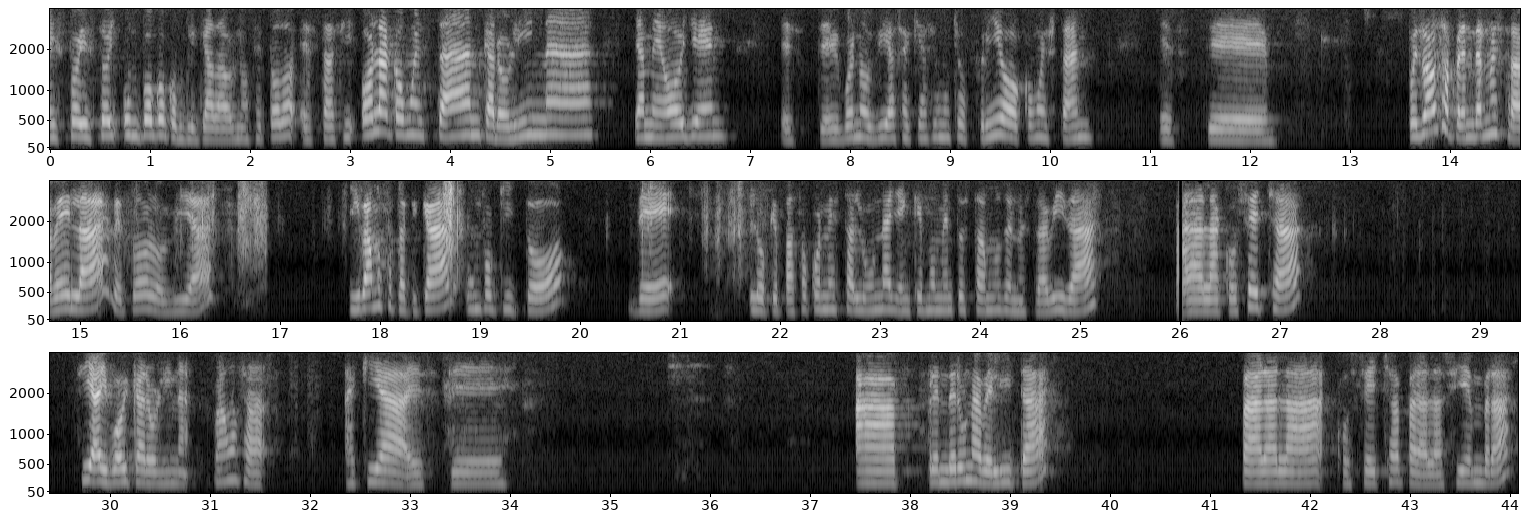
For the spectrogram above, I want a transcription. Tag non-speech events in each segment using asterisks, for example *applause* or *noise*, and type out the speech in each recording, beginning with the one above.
Estoy, estoy un poco complicada, no sé todo, está así. Hola, ¿cómo están? Carolina, ¿ya me oyen? Este, buenos días, aquí hace mucho frío, ¿cómo están? Este, pues vamos a prender nuestra vela de todos los días y vamos a platicar un poquito de lo que pasó con esta luna y en qué momento estamos de nuestra vida para la cosecha Sí, ahí voy, Carolina. Vamos a aquí a este a prender una velita para la cosecha, para la siembra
